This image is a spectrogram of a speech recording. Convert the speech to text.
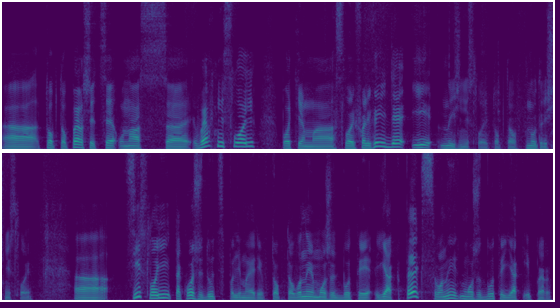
А, Тобто, перший це у нас е, верхній слой, потім е, слой фольги йде і нижній слой, тобто внутрішній слой. Ці слої також йдуть з полімерів, тобто вони можуть бути як PEX, вони можуть бути як і PERT.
